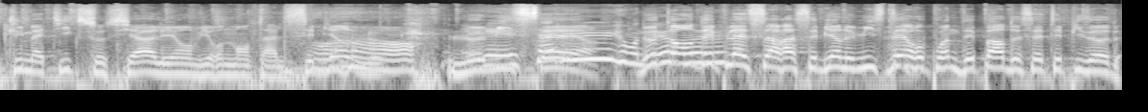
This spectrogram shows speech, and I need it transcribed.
climatiques, sociales et environnementales. C'est bien Oh. le, le Et mystère. salut, ne t'en déplaise, Sarah, c'est bien le mystère au point de départ de cet épisode.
